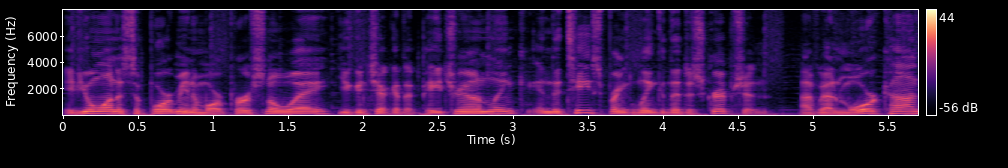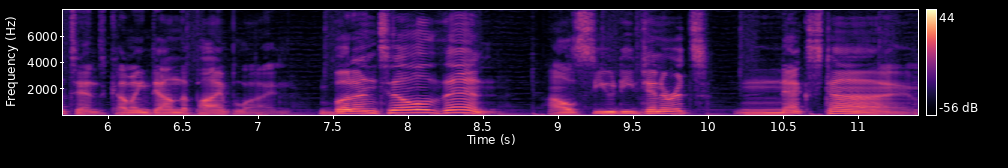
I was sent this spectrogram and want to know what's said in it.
If you want to support me in a more personal way, you can check out the Patreon link and the Teespring link in the description. I've got more content coming down the pipeline. But until then, I'll see you degenerates next time.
